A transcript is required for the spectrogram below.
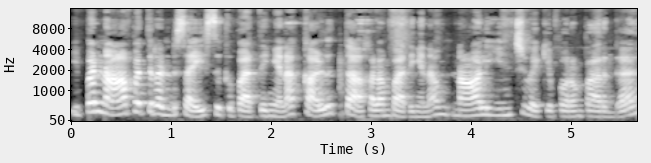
இப்போ நாற்பத்தி ரெண்டு சைஸுக்கு பார்த்தீங்கன்னா கழுத்தாகலாம் பார்த்தீங்கன்னா நாலு இன்ச்சு வைக்க போகிறோம் பாருங்கள்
